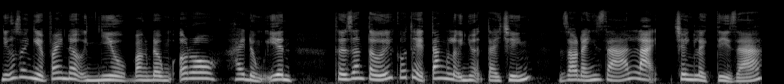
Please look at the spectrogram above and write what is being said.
những doanh nghiệp vay nợ nhiều bằng đồng euro hay đồng yên thời gian tới có thể tăng lợi nhuận tài chính do đánh giá lại chênh lệch tỷ giá.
